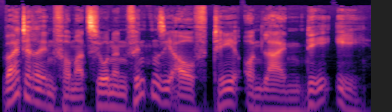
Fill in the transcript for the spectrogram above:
Weitere Informationen finden Sie auf t-online.de.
